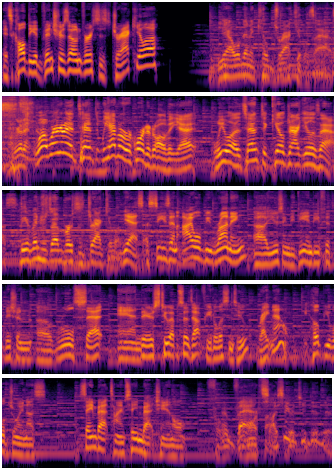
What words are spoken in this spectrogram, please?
it's called the Adventure Zone versus Dracula. Yeah, we're gonna kill Dracula's ass. We're gonna well, we're gonna attempt. We haven't recorded all of it yet. We will attempt to kill Dracula's ass. The Avengers Zone versus Dracula. Yes, a season I will be running uh, using the D&D 5th edition uh, rule set, and there's two episodes out for you to listen to right now. We hope you will join us. Same bat time, same bat channel for, for more fun. I see what you did there.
